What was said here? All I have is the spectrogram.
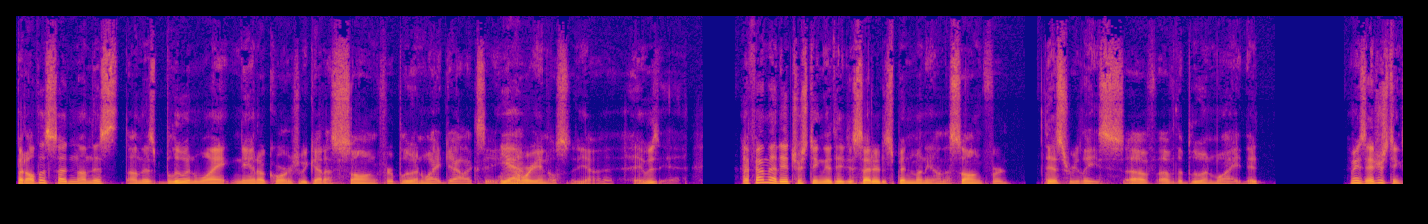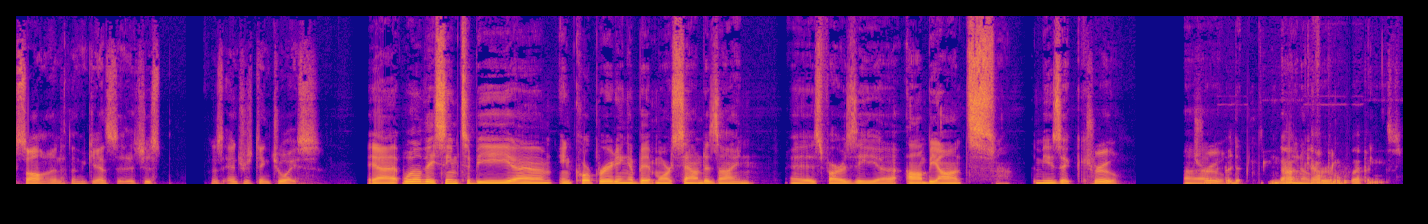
But all of a sudden on this on this blue and white nanocores we got a song for blue and white galaxy. Yeah. orientals yeah. It was i found that interesting that they decided to spend money on the song for this release of of the blue and white. It i mean it's an interesting song. Nothing against it. It's just it was an interesting choice. Yeah, well, they seem to be um, incorporating a bit more sound design as far as the uh, ambiance, the music. True. Uh, True. th- Not you know, for- capital weapons.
